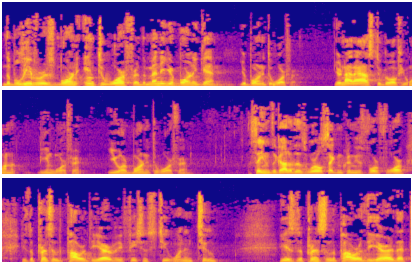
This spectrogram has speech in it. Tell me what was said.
the believer is born into warfare. The minute you're born again, you're born into warfare. You're not asked to go if you want to be in warfare. You are born into warfare. Satan's the God of this world, 2 Corinthians 4 4. He's the prince and the power of the air of Ephesians 2 1 and 2. He is the prince and the power of the air that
